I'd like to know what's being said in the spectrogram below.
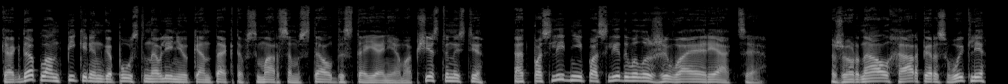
Когда план Пикеринга по установлению контактов с Марсом стал достоянием общественности, от последней последовала живая реакция. Журнал Harper's Weekly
